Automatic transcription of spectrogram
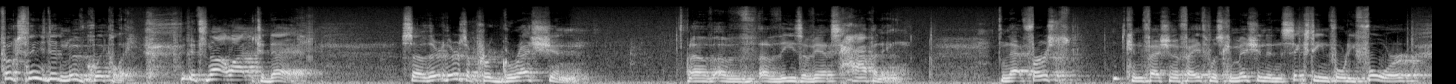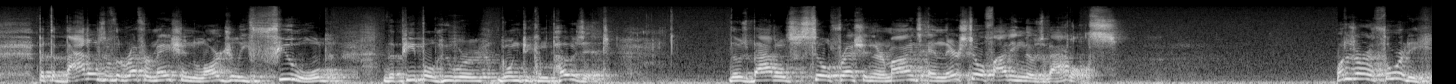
Folks, things didn't move quickly. It's not like today. So there, there's a progression of, of, of these events happening. And that first Confession of Faith was commissioned in 1644, but the battles of the Reformation largely fueled the people who were going to compose it. Those battles still fresh in their minds, and they're still fighting those battles. What is our authority?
